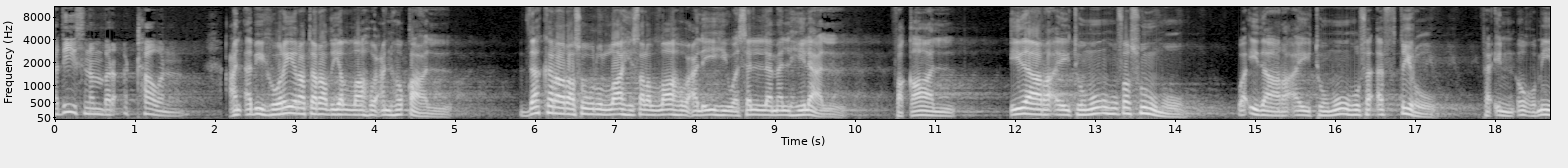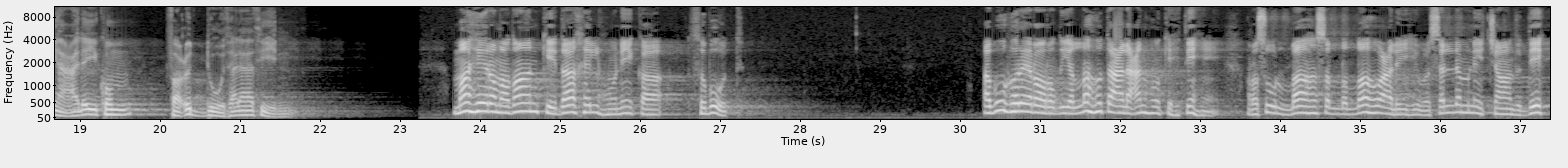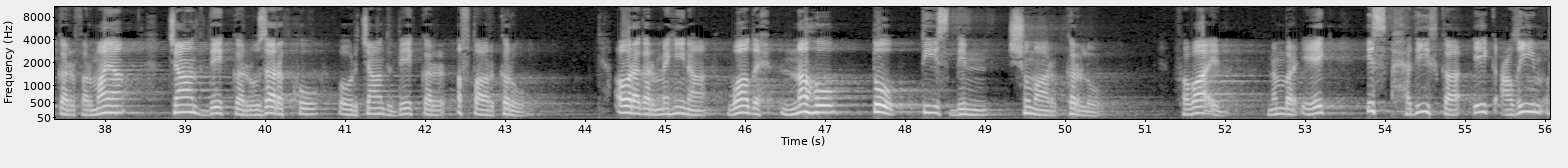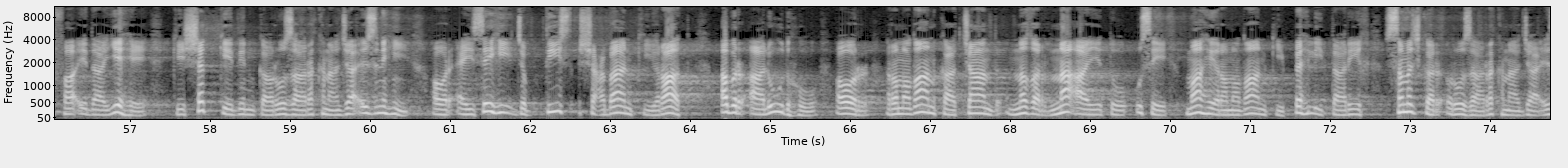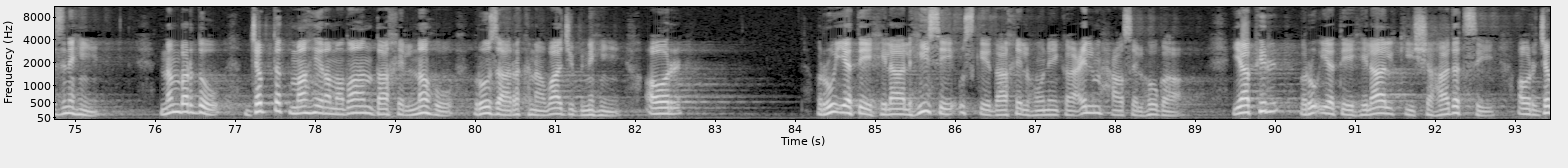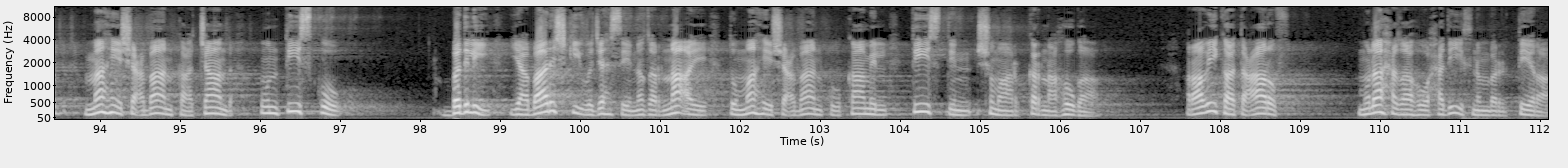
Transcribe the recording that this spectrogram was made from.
حدیث نمبر اٹھاون۔ عن ابي هريره رضي الله عنه قال ذكر رسول الله صلى الله عليه وسلم الهلال فقال اذا رايتموه فصوموا واذا رايتموه فافطروا فان اغمي عليكم فعدوا ثلاثين ماہ رمضان کے داخل ہونے کا ثبوت۔ ابو حریرہ رضی اللہ تعالی عنہ کہتے ہیں رسول اللہ صلی اللہ علیہ وسلم نے چاند دیکھ کر فرمایا، چاند دیکھ کر روزہ رکھو اور چاند دیکھ کر افطار کرو۔ اور اگر مہینہ واضح نہ ہو تو تیس دن شمار کر لو۔ فوائد نمبر ایک، اس حدیث کا ایک عظیم فائدہ یہ ہے کہ شک کے دن کا روزہ رکھنا جائز نہیں اور ایسے ہی جب تیس شعبان کی رات ابر آلود ہو اور رمضان کا چاند نظر نہ آئے تو اسے ماہ رمضان کی پہلی تاریخ سمجھ کر روزہ رکھنا جائز نہیں۔ نمبر دو، جب تک ماہ رمضان داخل نہ ہو، روزہ رکھنا واجب نہیں اور رویت ہلال ہی سے اس کے داخل ہونے کا علم حاصل ہوگا یا پھر رویت ہلال کی شہادت سے اور جب ماہ شعبان کا چاند انتیس کو بدلی یا بارش کی وجہ سے نظر نہ آئے تو ماہ شعبان کو کامل تیس دن شمار کرنا ہوگا۔ راوی کا تعارف ملاحظہ ہو حدیث نمبر تیرہ۔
